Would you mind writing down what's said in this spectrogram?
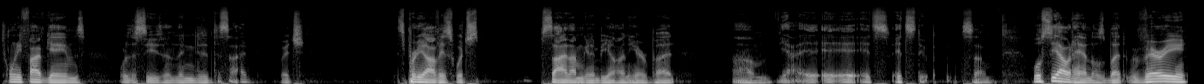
25 games or the season, they need to decide which it's pretty obvious which side I'm going to be on here, but um, yeah, it, it, it's it's stupid. So we'll see how it handles. But very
